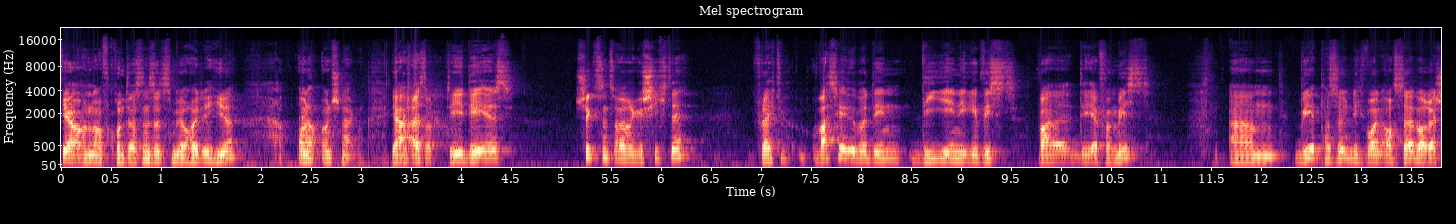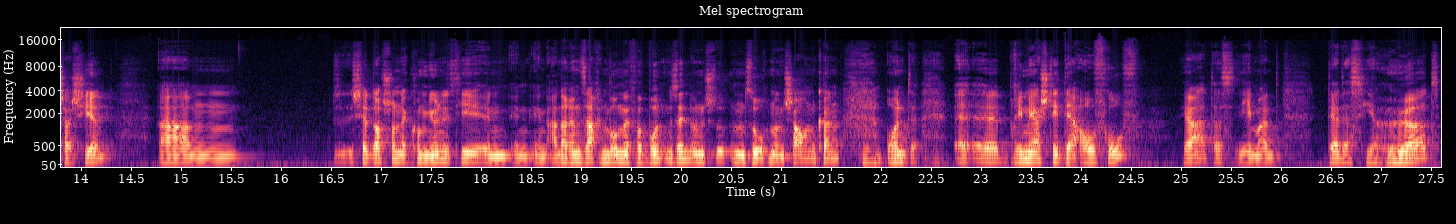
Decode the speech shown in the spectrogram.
Ja, und aufgrund dessen sitzen wir heute hier und, Genau. und schnacken. Ja, also, die Idee ist, schickt uns eure Geschichte. Vielleicht, was ihr über den, diejenige wisst, weil, die ihr vermisst. Ähm, wir persönlich wollen auch selber recherchieren. Ähm, ist ja doch schon eine Community in, in, in anderen Sachen, wo wir verbunden sind und, und suchen und schauen können. Und äh, äh, primär steht der Aufruf, ja, dass jemand, der das hier hört,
